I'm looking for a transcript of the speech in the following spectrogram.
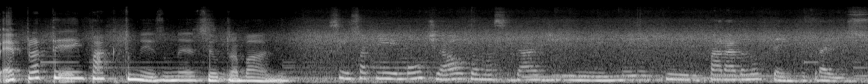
é para ter impacto mesmo, né? Seu trabalho. Sim, só que Monte Alto é uma cidade meio que parada no tempo para isso.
